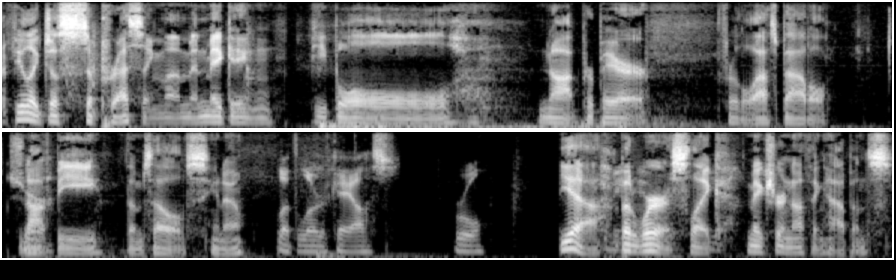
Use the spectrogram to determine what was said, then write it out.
I feel like just suppressing them and making people not prepare for the last battle, Sure. not be themselves, you know. Let the Lord of Chaos rule. Yeah, but worse, like make sure nothing happens,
